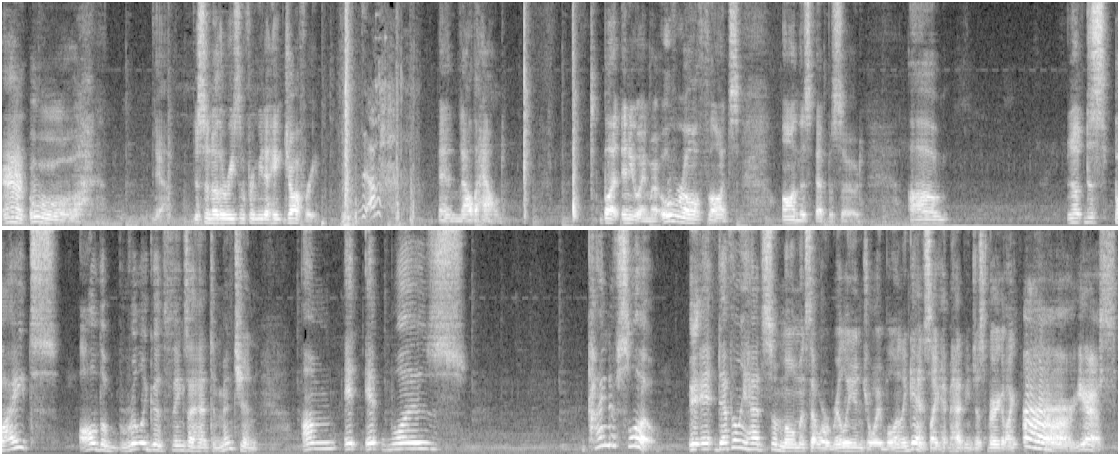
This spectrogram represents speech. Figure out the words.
And, ooh. Yeah. Just another reason for me to hate Joffrey. And now the Hound. But anyway, my overall thoughts on this episode. Um, know, despite all the really good things I had to mention, um, it, it was kind of slow. It, it, definitely had some moments that were really enjoyable, and again, it's like had me just very going, yes.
